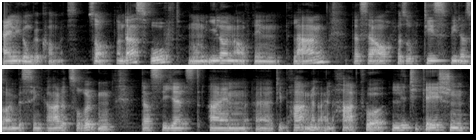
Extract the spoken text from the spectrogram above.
Einigung gekommen ist. So, und das ruft nun Elon auf den Plan, dass er auch versucht, dies wieder so ein bisschen gerade zu rücken, dass sie jetzt ein äh, Department, ein Hardcore Litigation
